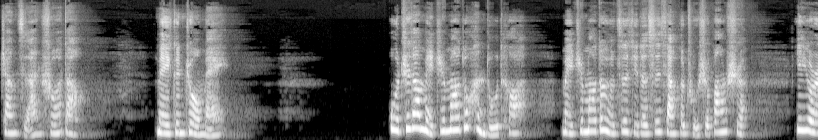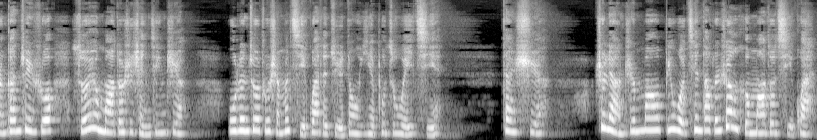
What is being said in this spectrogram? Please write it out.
张子安说道。梅根皱眉：“我知道每只猫都很独特。”每只猫都有自己的思想和处事方式，也有人干脆说所有猫都是神经质，无论做出什么奇怪的举动也不足为奇。但是这两只猫比我见到的任何猫都奇怪，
